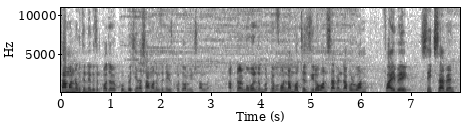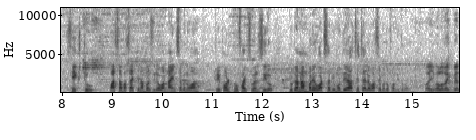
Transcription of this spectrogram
সামান্য কিছু নেগোসিয়েট করা যাবে। খুব বেশি না সামান্য কিছু নেগোসিয়েট করতে পারব ইনশাল্লাহ আপনার মোবাইল নম্বর ফোন নম্বর হচ্ছে zero one seven double one five eight six seven six two. পাশাপাশি একটা number zero one nine seven one triple two five seven zero. দুটো নাম্বারে হোয়াটসঅ্যাপের মধ্যে আছে চাইলে হোয়াটসঅ্যাপের মধ্যে ফোন দিতে পারেন। ভাই ভালো থাকবেন।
